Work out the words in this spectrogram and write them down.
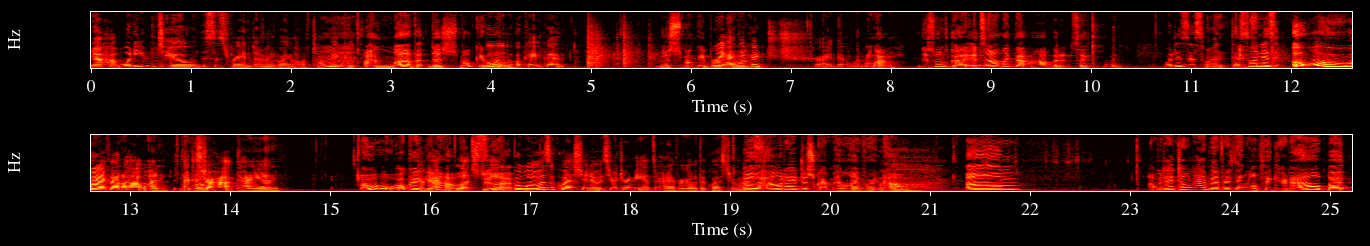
Now, how, what do you do? This is random and going off topic. Mm, I love the smoky Ooh, one. okay, good. The smoky Wait, bourbon I think one. I tried that one. Okay, this one's good. It's not like that hot, but it's like, ooh. What is this one? This one is. Ooh, I found a hot one. Extra hot cayenne. Ooh, okay, Okay, yeah, let's, do see. it. But what was the question? It was your turn to answer, and I forgot what the question was. oh, how would I describe my life right now? Um, I mean, I don't have everything all figured out, but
